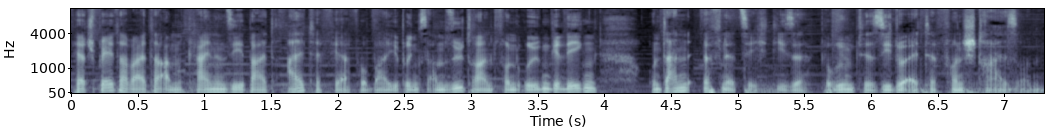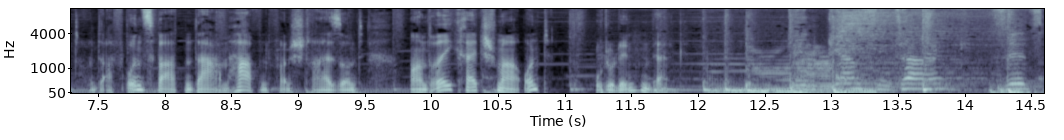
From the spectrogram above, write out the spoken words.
fährt später weiter am kleinen Seebad Altefähr vorbei, übrigens am Südrand von Rügen gelegen und dann öffnet sich diese berühmte Silhouette von Stralsund. Und auf uns warten da am Hafen von Stralsund André Kretschmer und Udo Lindenberg. Den ganzen Tag sitz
